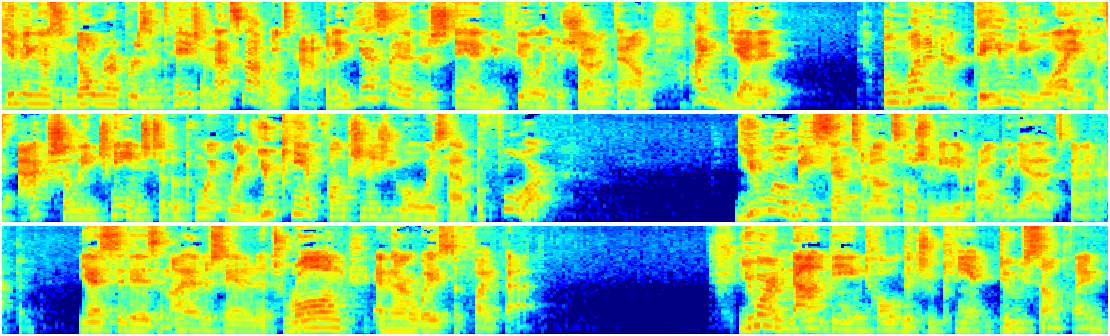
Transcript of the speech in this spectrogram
giving us no representation. That's not what's happening. Yes, I understand you feel like you're shouted down. I get it. But what in your daily life has actually changed to the point where you can't function as you always have before? You will be censored on social media, probably. Yeah, it's going to happen. Yes, it is, and I understand, and it's wrong, and there are ways to fight that. You are not being told that you can't do something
